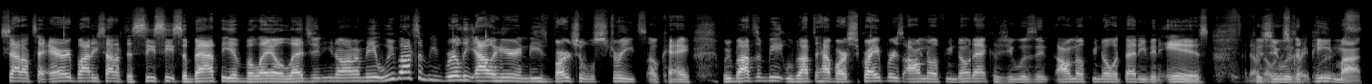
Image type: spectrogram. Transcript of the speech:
Shout out to everybody. Shout out to CC Sabathia, Vallejo legend. You know what I mean? We about to be really out here in these virtual streets. Okay, we about to be. We about to have our scrapers. I don't know if you know that because you was in. I don't know if you know what that even is I don't know because you was in scraper is.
